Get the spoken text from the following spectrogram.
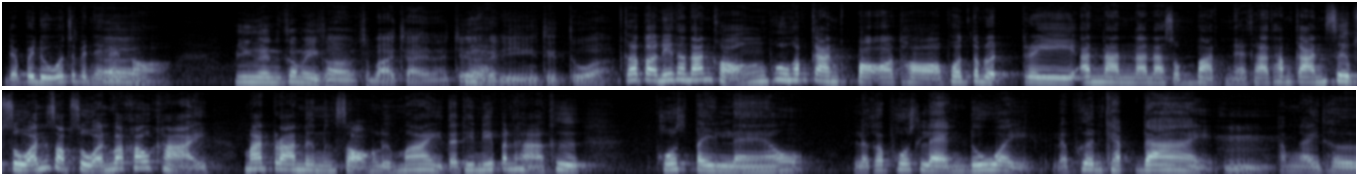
เดี๋ยวไปดูว่าจะเป็นยังไงต่อ มีเงินก็ไม่มีความสบายใจนะเจอเนี่ยคดีอย่างนี้ติดตัว ก็ตอนนี้ทางด้านของผู้บังคับการปอทพลตำรวจตรีอนันต์นานาสมบัตินะคะทำการสืบสวนสอบสวนว่าเข้าข่ายมาตรา1นึหรือไม่ แต่ทีนี้ปัญหาคือโพสต์ไปแล้ว แล้วก็โพสต์แรงด้วย แล้วเพื่อนแคปได้อืมทำไงเธอ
